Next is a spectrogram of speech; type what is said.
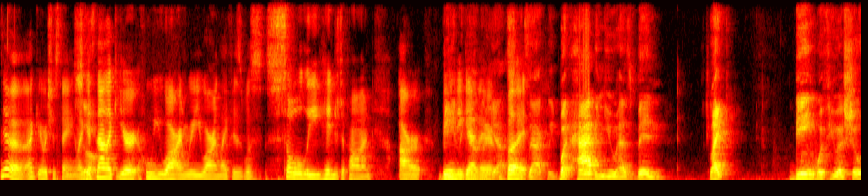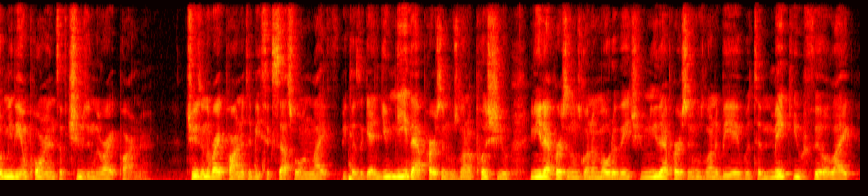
Yeah, I get what you're saying. Like So- it's not like you're who you are and where you are in life is was solely hinged upon our being, together. yes, but exactly. But having you has been like being with you has showed me the importance of choosing the right partner. Choosing the right partner to be successful in life because again, you need that person who's going to push you. You need that person who's going to motivate you. You need that person who's going to be able to make you feel like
